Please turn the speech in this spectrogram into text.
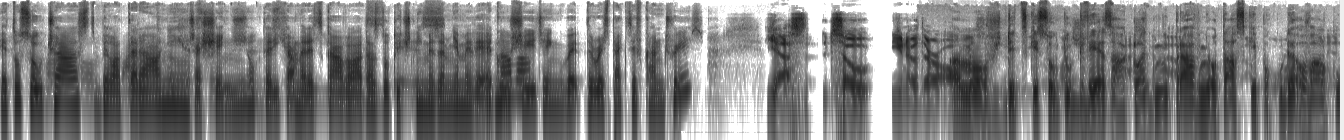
Je to součást bilaterálních řešení, o kterých americká vláda s dotyčnými zeměmi vyjednává? Yes. So ano, vždycky jsou tu dvě základní právní otázky, pokud jde o válku.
